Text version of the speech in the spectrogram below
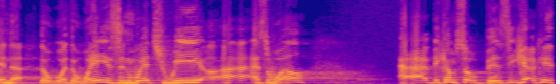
In the, the, the ways in which we, uh, as well, have become so busy. Okay,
